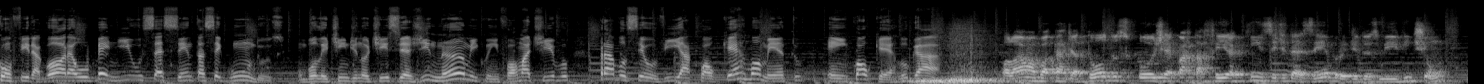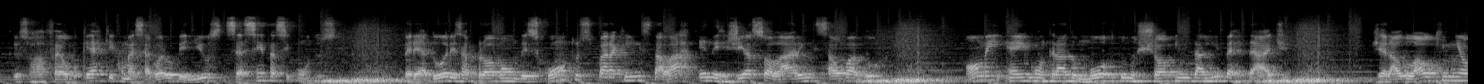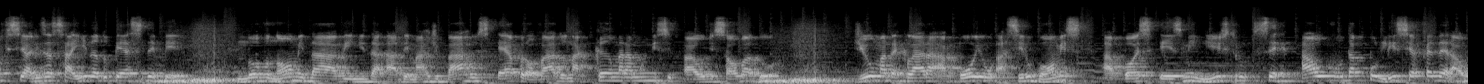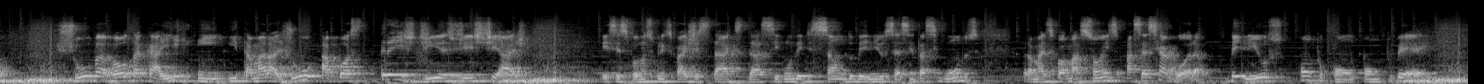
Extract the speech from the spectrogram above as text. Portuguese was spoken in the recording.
Confira agora o Benil 60 Segundos, um boletim de notícias dinâmico e informativo para você ouvir a qualquer momento, em qualquer lugar. Olá, uma boa tarde a todos. Hoje é quarta-feira, 15 de dezembro de 2021. Eu sou Rafael Buquerque e começa agora o BNews 60 Segundos. Vereadores aprovam descontos para quem instalar energia solar em Salvador. Homem é encontrado morto no shopping da Liberdade. Geraldo Alckmin oficializa a saída do PSDB. O novo nome da Avenida Ademar de Barros é aprovado na Câmara Municipal de Salvador. Dilma declara apoio a Ciro Gomes após ex-ministro ser alvo da Polícia Federal. Chuva volta a cair em Itamaraju após três dias de estiagem. Esses foram os principais destaques da segunda edição do BNews 60 Segundos. Para mais informações, acesse agora bnews.com.br.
